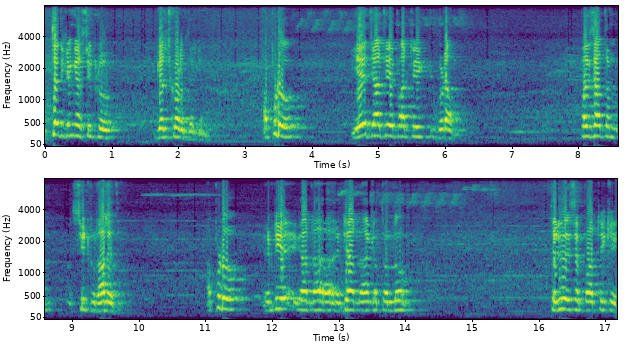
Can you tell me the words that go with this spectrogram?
అత్యధికంగా సీట్లు గెలుచుకోవడం జరిగింది. అప్పుడు ఏ జాతీయ పార్టీకి కూడా పది శాతం సీట్లు రాలేదు. అప్పుడు ఎన్టీఆర్ గారి ఎన్టీఆర్ నాయకత్వంలో తెలుగుదేశం పార్టీకి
